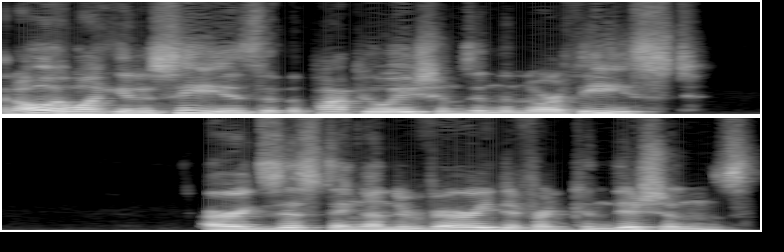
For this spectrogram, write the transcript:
and all I want you to see is that the populations in the Northeast are existing under very different conditions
